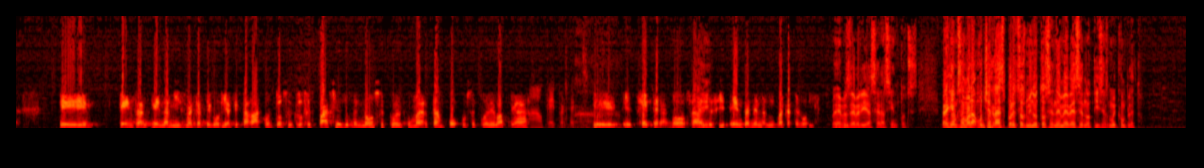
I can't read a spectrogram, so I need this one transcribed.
eh, entran en la misma categoría que tabaco. Entonces, los espacios donde no se puede fumar tampoco se puede vapear, ah, perfecto. etcétera, ¿no? O sea, es decir, entran en la misma categoría. Pues debería ser así entonces. Por ejemplo, Zamora, muchas gracias por estos minutos en MBS Noticias, muy completo.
